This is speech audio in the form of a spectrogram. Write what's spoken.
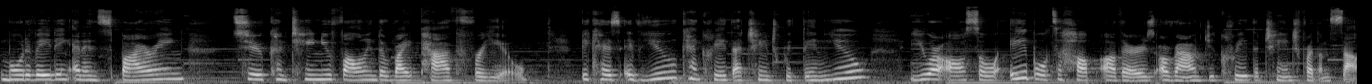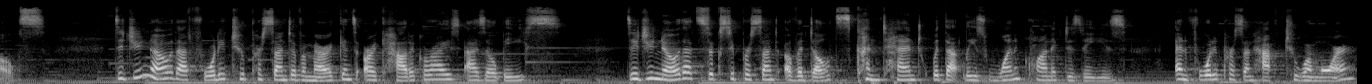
motivating and inspiring to continue following the right path for you. Because if you can create that change within you, you are also able to help others around you create the change for themselves. Did you know that 42% of Americans are categorized as obese? Did you know that 60% of adults contend with at least one chronic disease and 40% have two or more?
